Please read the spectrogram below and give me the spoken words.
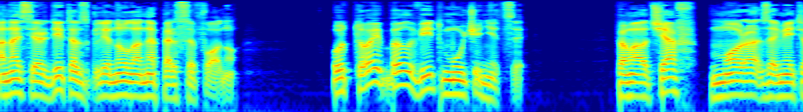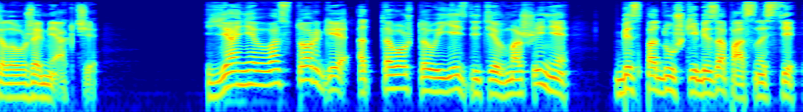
она сердито взглянула на Персефону. У той был вид мученицы. Помолчав, Мора заметила уже мягче — «Я не в восторге от того, что вы ездите в машине без подушки безопасности.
